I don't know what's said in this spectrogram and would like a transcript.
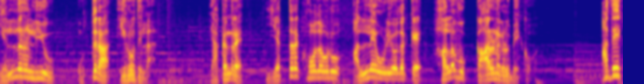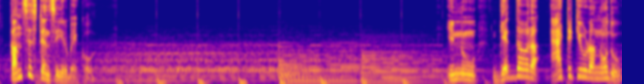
ಎಲ್ಲರಲ್ಲಿಯೂ ಉತ್ತರ ಇರೋದಿಲ್ಲ. ಯಾಕಂದರೆ ಎತ್ತರಕ್ಕೆ ಹೋದವರು ಅಲ್ಲೇ ಉಳಿಯೋದಕ್ಕೆ ಹಲವು ಕಾರಣಗಳು ಬೇಕು. ಅದೇ ಕನ್ಸಿಸ್ಟೆನ್ಸಿ ಇರಬೇಕು. ಇನ್ನು ಗೆದ್ದವರ ಆಟಿಟ್ಯೂಡ್ ಅನ್ನೋದು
